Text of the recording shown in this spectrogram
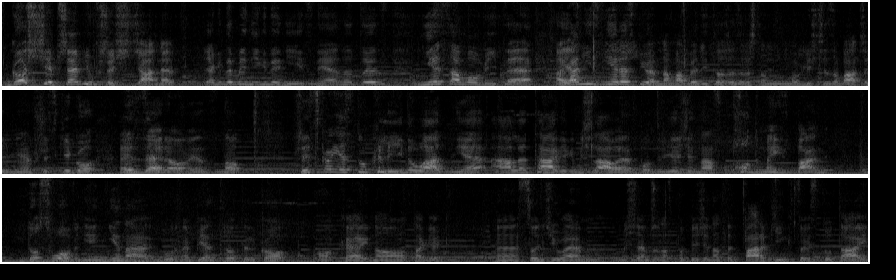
Gość się przebił przez ścianę, jak gdyby nigdy nic, nie? No to jest niesamowite. A ja nic nie respiłem na map editorze, zresztą mogliście zobaczyć. Miałem wszystkiego e, zero, więc no... Wszystko jest tu clean, ładnie, ale tak jak myślałem, podwiezie nas pod Maze Bank. Dosłownie, nie na górne piętro, tylko okej, no tak jak e, sądziłem. Myślałem, że nas podwiezie na ten parking, co jest tutaj.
